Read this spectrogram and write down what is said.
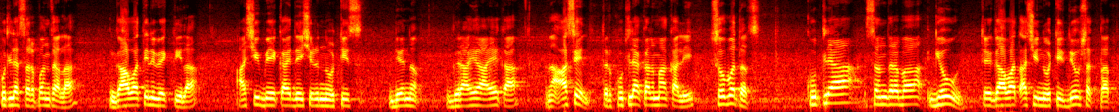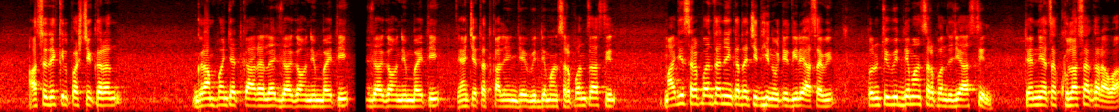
कुठल्या सरपंचाला गावातील व्यक्तीला अशी बेकायदेशीर नोटीस देणं ग्राह्य आहे का? आणि असेल तर कुठल्या कलमाखाली सोबतच कुठल्या संदर्भा घेऊन ते गावात अशी नोटीस देऊ शकतात? असं देखील स्पष्टीकरण ग्रामपंचायत कार्यालय जळगाव निंबायती जळगाव निंबायती यांचे तत्कालीन जे विद्यमान सरपंच असतील माजी सरपंचांनी कदाचित ही नोटीस दिली असावी. परंतु विद्यमान सरपंच जे असतील त्यांनी याचा खुलासा करावा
